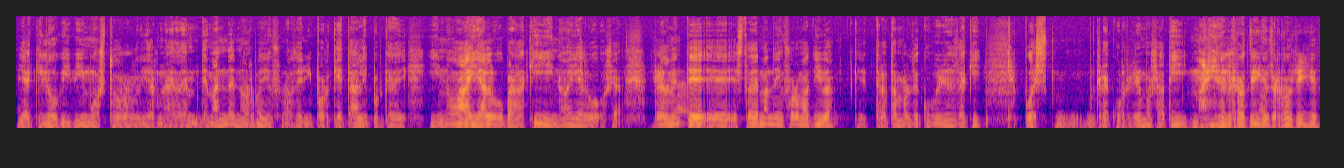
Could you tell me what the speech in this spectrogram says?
y aquí lo vivimos todos los días, una demanda enorme de información. Y por qué tal y por qué y no hay algo para aquí y no hay algo, o sea, realmente eh, esta demanda informativa que tratamos de cubrir desde aquí, pues mm, recurriremos a ti, Maribel Rodríguez Rodríguez,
